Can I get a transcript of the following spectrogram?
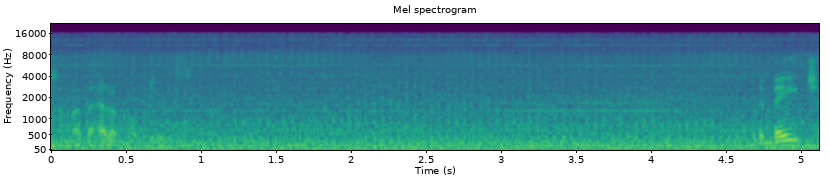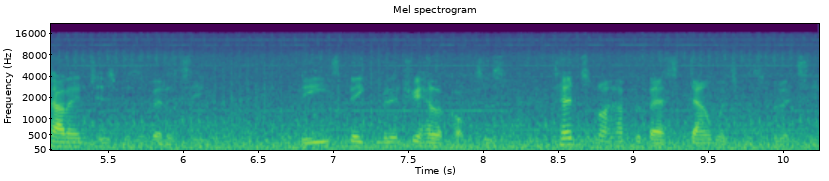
some other helicopters. The main challenge is visibility. These big military helicopters tend to not have the best downwards visibility,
